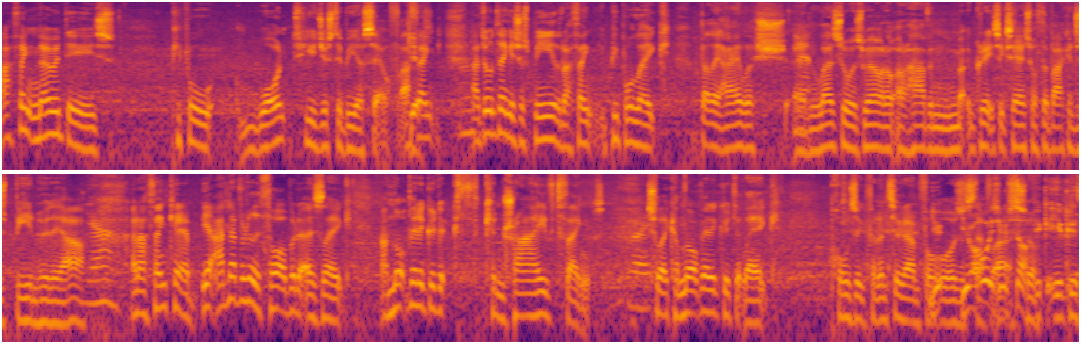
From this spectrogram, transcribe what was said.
I think nowadays people want you just to be yourself. I Yes. think I don't think it's just me either. I think people like Billie Eilish and Yeah. Lizzo as well are, are having great success off the back of just being who they are. Yeah. And I think um, yeah, I'd never really thought about it as like I'm not very good at c- contrived things. Right. So like I'm not very good at like posing for Instagram photos. You're, you're stuff always like yourself. That, You, so- can- you can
